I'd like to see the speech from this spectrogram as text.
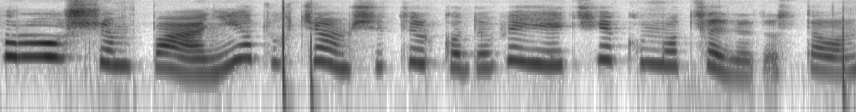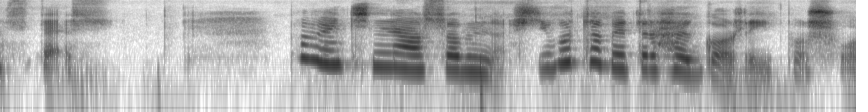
Proszę pani, ja tu chciałam się tylko dowiedzieć, jaką ocenę dostałam z testu. Powiem ci na osobności, bo tobie trochę gorzej poszło.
